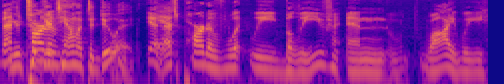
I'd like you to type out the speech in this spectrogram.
that's you took your of- talent to do it. Yeah, Yeah. that's part of what we believe and why we,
